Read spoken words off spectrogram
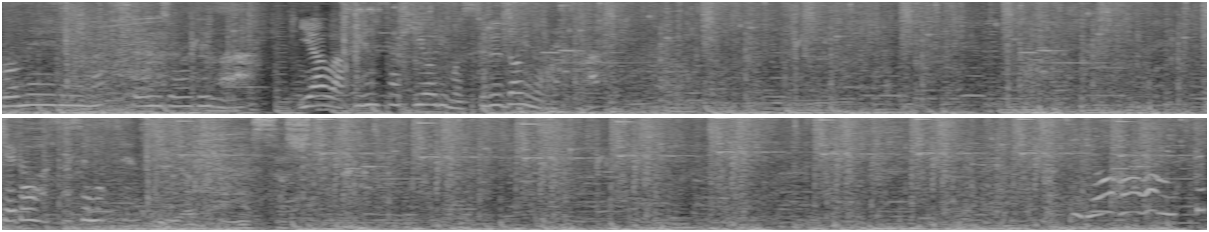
ご命令は戦場では矢はペン先よりも鋭いのですか怪我はさせません。やったにさして治療法を見つけ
